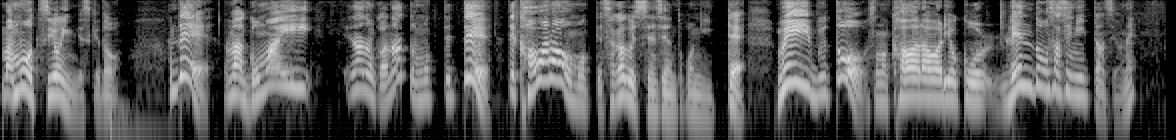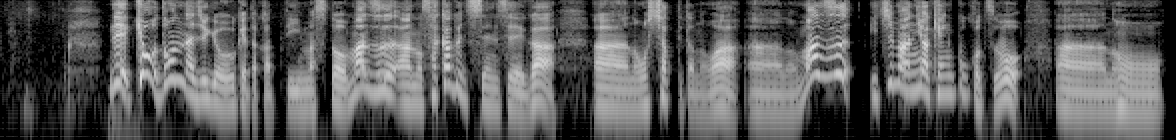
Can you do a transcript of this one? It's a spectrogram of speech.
まあ、もう強いんですけど。で、まあ、5枚なのかなと思ってて、で、瓦を持って坂口先生のところに行って、ウェイブとその瓦割りをこう、連動させに行ったんですよね。で、今日どんな授業を受けたかって言いますと、まず、あの、坂口先生が、あの、おっしゃってたのは、あの、まず、一番には肩甲骨を、あの、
